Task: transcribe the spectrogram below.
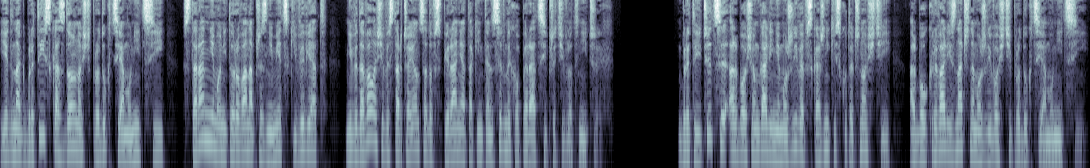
Jednak brytyjska zdolność produkcji amunicji, starannie monitorowana przez niemiecki wywiad, nie wydawała się wystarczająca do wspierania tak intensywnych operacji przeciwlotniczych. Brytyjczycy albo osiągali niemożliwe wskaźniki skuteczności, albo ukrywali znaczne możliwości produkcji amunicji.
